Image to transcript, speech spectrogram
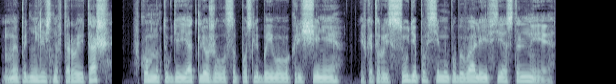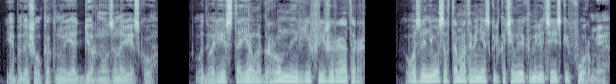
Мы поднялись на второй этаж, в комнату, где я отлеживался после боевого крещения, и в которой, судя по всему, побывали и все остальные. Я подошел к окну и отдернул занавеску. Во дворе стоял огромный рефрижератор. Возле него с автоматами несколько человек в милицейской форме.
